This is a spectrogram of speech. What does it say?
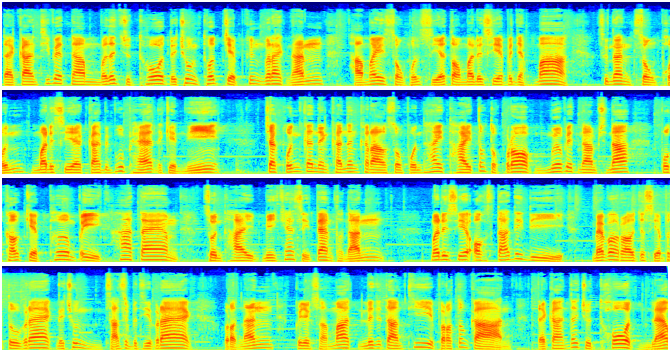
แต่การที่เวียดนามมาได้จุดโทษในช่วงทดเจ็บครึ่งแรกนั้นทำให้ส่งผลเสียต่อมาเลเซียเป็นอย่างมาก ซึ่งนั่นส่งผลมาเลเซียกลายเป็นผู้แพ้ในเกมนี้จากผลการแข่งขันดังกล่าวส่งผลให้ไทยต้องตกรอบเมื่อเวียดนามชนะ พวกเขาเก็บเพิ่มไปอีก 5 แต้ม ส่วนไทยมีแค่ 4 แต้มเท่านั้น มาเลเซียออกสตาร์ทได้ดี แม้ว่าเราจะเสียประตูแรกในช่วง 30นาทีแรกเรานั้นก็ยังสามารถเล่นได้ตามที่เราต้องการ แต่การได้จุดโทษแล้ว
